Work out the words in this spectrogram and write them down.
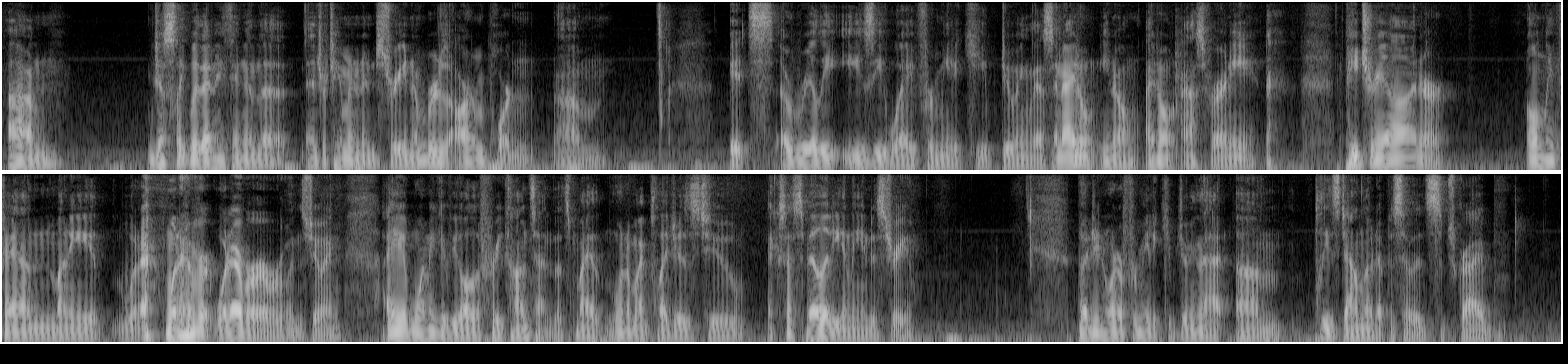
Um, just like with anything in the entertainment industry, numbers are important. Um, it's a really easy way for me to keep doing this, and I don't, you know, I don't ask for any Patreon or OnlyFan money, whatever, whatever everyone's doing. I want to give you all the free content. That's my one of my pledges to accessibility in the industry. But in order for me to keep doing that, um, please download episodes, subscribe,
